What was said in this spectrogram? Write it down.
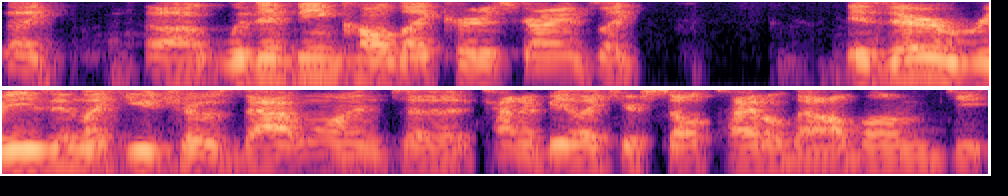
like uh, with it being called like Curtis Grimes, like, is there a reason like you chose that one to kind of be like your self-titled album? Do you,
